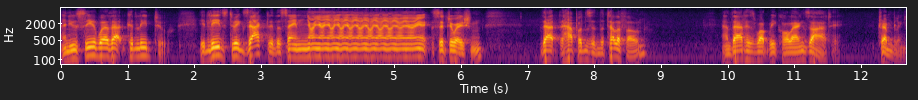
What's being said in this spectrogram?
And you see where that could lead to. It leads to exactly the same situation that happens in the telephone and that is what we call anxiety, trembling.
